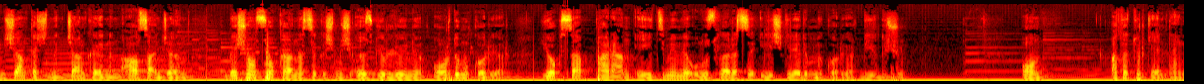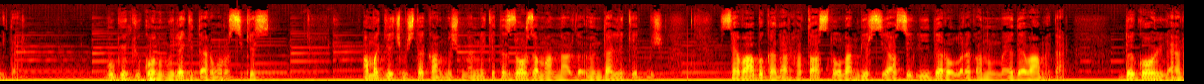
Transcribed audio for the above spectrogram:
Nişantaşı'nın, Çankaya'nın, Alsancak'ın 5-10 sokağına sıkışmış özgürlüğünü ordu mu koruyor? Yoksa paran, eğitimin ve uluslararası ilişkilerin mi koruyor? Bir düşün. 10. Atatürk elden gider. Bugünkü konumuyla gider orası kesin. Ama geçmişte kalmış, memlekete zor zamanlarda önderlik etmiş, sevabı kadar hatası da olan bir siyasi lider olarak anılmaya devam eder. De Gaulle'ler,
